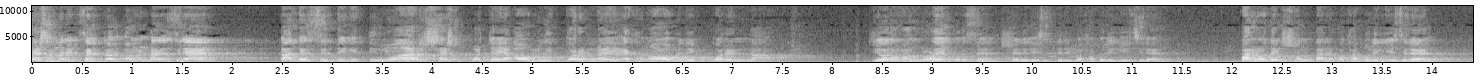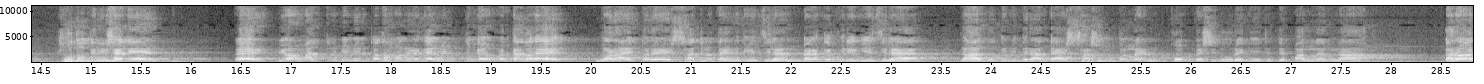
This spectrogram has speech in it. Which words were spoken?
বেসামরিক সেক্টর কমান্ডার ছিলেন। কাদের সিদ্দিকী, তিনিও আর শেষ পর্যায়ে আওয়ামী লীগ করেন নাই, এখনও আওয়ামী লীগ করেন না। জিয়া রহমান লড়াই করেছেন, সেদিন স্ত্রীর কথা বলে গিয়েছিলেন। পানের অধিক সন্তানের কথা বলে গিয়েছিলেন। শুধু তিনি সেদিন এই প্রিয় মাতৃভূমির কথা মনে রেখে মৃত্যুকে উপেক্ষা করে লড়াই করে স্বাধীনতা এনে দিয়েছিলেন বেড়াকে ফিরে গিয়েছিলেন। রাজনীতিবিদেরা দেশ শাসন করলেন, খুব বেশি দূর এগিয়ে যেতে পারলেন না। কারণ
